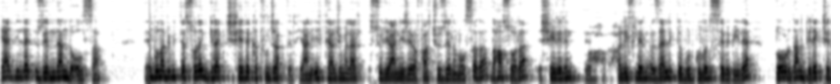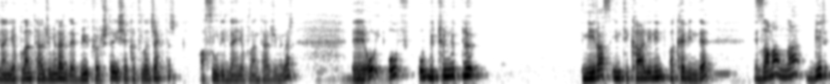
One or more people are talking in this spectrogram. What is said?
diğer diller üzerinden de olsa buna bir müddet sonra Girak şeyde katılacaktır. Yani ilk tercümeler Süryanice ve Farsça üzerinden olsa da daha sonra şeylerin, e, haliflerin özellikle vurguları sebebiyle doğrudan Grekçeden yapılan tercümeler de büyük ölçüde işe katılacaktır. Asıl dilden yapılan tercümeler. E, o, o, o bütünlüklü miras intikalinin akabinde zamanla bir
